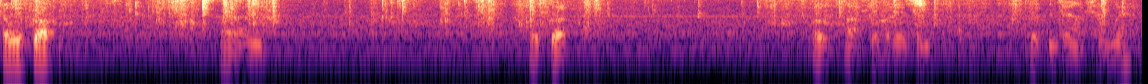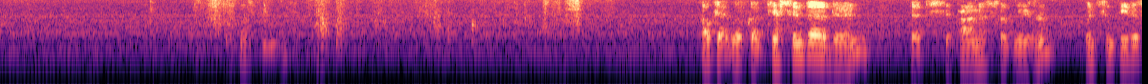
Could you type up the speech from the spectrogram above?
So we've got um, we've got oh I thought I had them written down somewhere. Must be there. Okay, we've got Jacinda Ardern, that's the Prime Minister of New Zealand, Winston Peters,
